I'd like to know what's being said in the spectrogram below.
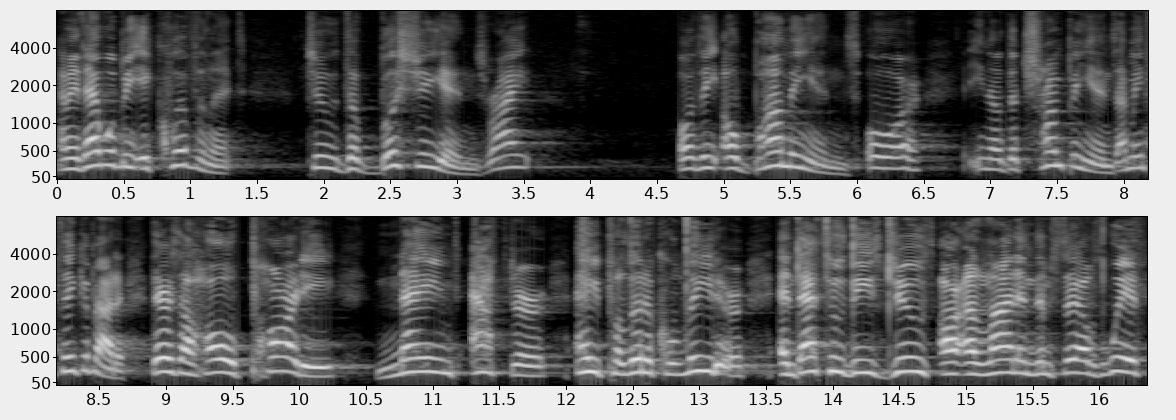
I mean, that would be equivalent to the Bushians, right? Or the Obamians, or, you know, the Trumpians. I mean, think about it. There's a whole party named after a political leader. And that's who these Jews are aligning themselves with.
